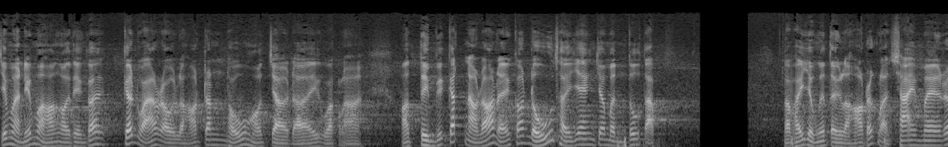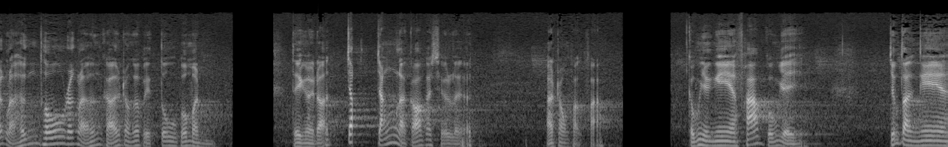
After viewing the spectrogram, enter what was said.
Chứ mà nếu mà họ ngồi thiền có kết quả rồi là họ tranh thủ họ chờ đợi hoặc là họ tìm cái cách nào đó để có đủ thời gian cho mình tu tập. Và phải dùng cái từ là họ rất là say mê rất là hứng thú rất là hứng khởi trong cái việc tu của mình. Thì người đó chắc chắn là có cái sự lợi ích ở trong Phật pháp cũng như nghe pháp cũng vậy. Chúng ta nghe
